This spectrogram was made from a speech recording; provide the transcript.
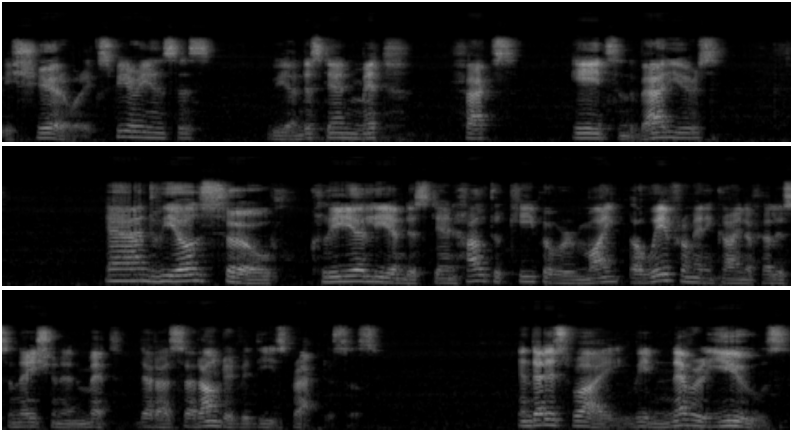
We share our experiences. We understand myth, facts, aids and the barriers. And we also clearly understand how to keep our mind away from any kind of hallucination and myth that are surrounded with these practices. And that is why we never use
